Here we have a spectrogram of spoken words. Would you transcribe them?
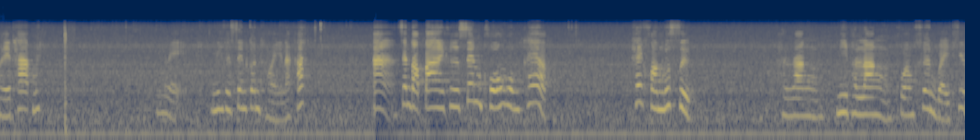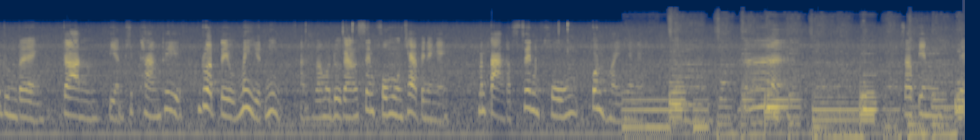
หอยทากไหมนี่แหละนี่คือเส้นก้นหอยนะคะ อ่า เส้นต่อไปคือเส้นโค้งวงแคบ ให้ความรู้สึก พลัง มีพลัง ความเคลื่อนไหวที่รุนแรง การเปลี่ยนทิศทางที่รวดเร็วไม่หยุดนิ่ง เรามาดูกันเส้นโค้งวงแคบเป็นยังไง มันต่างกับเส้นโค้งก้นหอยยังไงจะเป็นแบ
